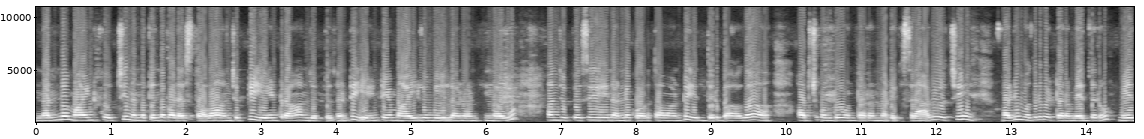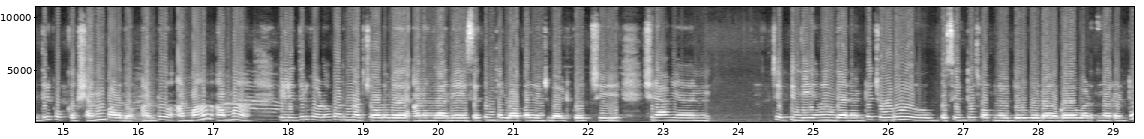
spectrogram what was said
నన్నే మా ఇంటికి వచ్చి నన్ను కింద పడేస్తావా? అని చెప్పి ఏంట్రా? అని చెప్పేసి అంటే ఏంటి మా ఇల్లు మీ ఇల్లు అని అంటున్నావు. అని చెప్పేసి నన్నే కొడతావా? అంటే ఇద్దరు బాగా అరుచుకుంటూ ఉంటారనమాట ఇక శ్రావి వచ్చి మళ్ళీ మొదలు పెట్టారు మీ ఇద్దరు? మీ ఇద్దరికి ఒక్క క్షణం పడదు అంటూ అమ్మ అమ్మ వీళ్ళిద్దరు గొడవ పడుతున్నారు చూడవే అనగానే శకుంతల లోపల నుంచి బయటకు వచ్చి శ్రావ్య చెప్పింది ఏమైంది అని అంటే చూడు సిద్ధు స్వప్న ఇద్దరు కూడా గొడవ పడుతున్నారంటే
